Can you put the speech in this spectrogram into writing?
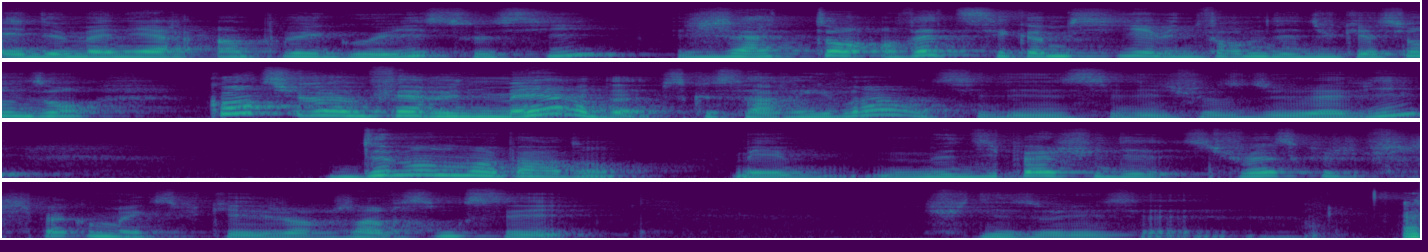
et, de manière un peu égoïste aussi, j'attends. En fait, c'est comme s'il y avait une forme d'éducation en disant quand tu vas me faire une merde, parce que ça arrivera, c'est des, des, choses de la vie, demande-moi pardon. Mais me dis pas, je suis. Tu vois ce que je, je sais pas comment expliquer. Genre, j'ai l'impression que c'est je suis désolée, ça...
